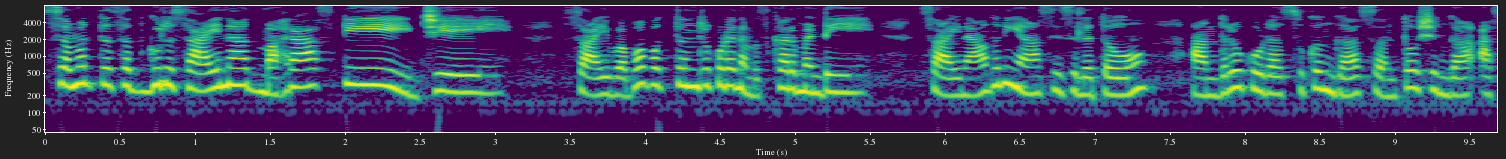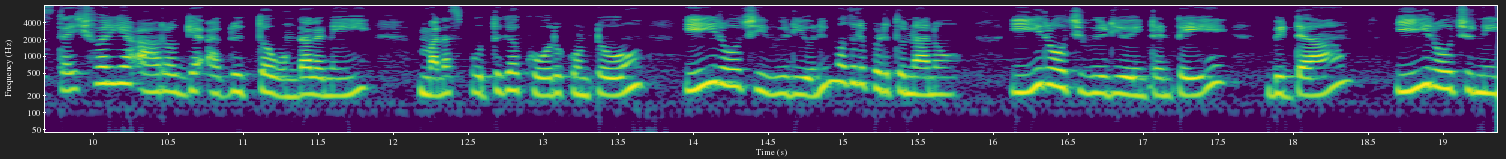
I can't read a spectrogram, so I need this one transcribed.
Samartha Sadguru Sainath మహారాజ్కి జే. సాయిబాబా భక్తులందరూ కూడా నమస్కారం అండి సాయినాథుని ఆశీస్సులతో అందరూ కూడా సుఖంగా సంతోషంగా అష్టైశ్వర్య ఆరోగ్య అభివృద్ధితో ఉండాలని మనస్ఫూర్తిగా కోరుకుంటూ ఈరోజు ఈ వీడియోని మొదలు పెడుతున్నాను. ఈరోజు వీడియో ఏంటంటే బిడ్డ ఈరోజు నీ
